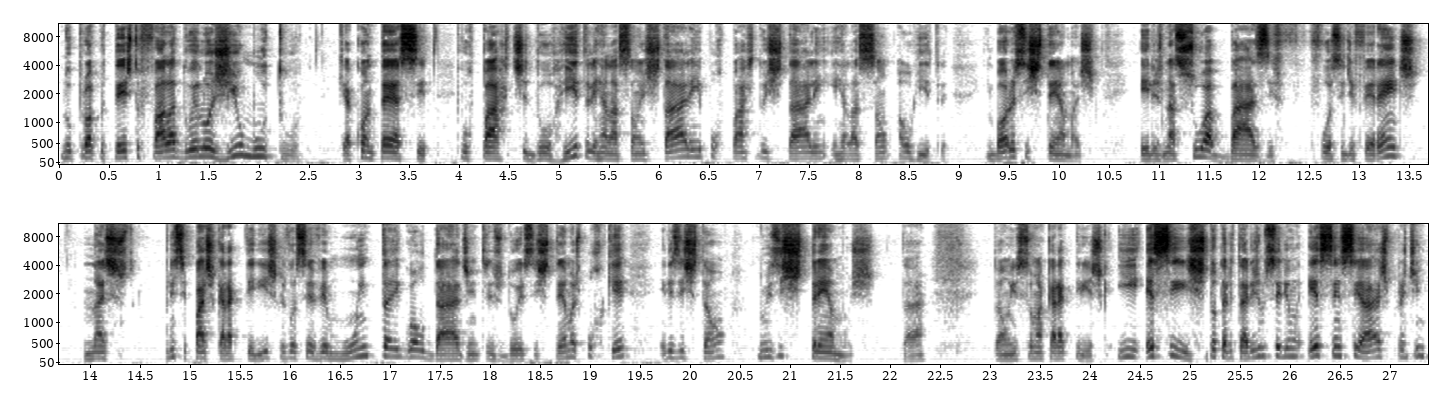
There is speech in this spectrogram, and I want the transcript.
no próprio texto fala do elogio mútuo, que acontece por parte do Hitler em relação a Stalin e por parte do Stalin em relação ao Hitler. Embora os sistemas, eles na sua base fossem diferentes, nas principais características você vê muita igualdade entre os dois sistemas porque eles estão nos extremos, tá? Então isso é uma característica. E esses totalitarismos seriam essenciais para a gente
